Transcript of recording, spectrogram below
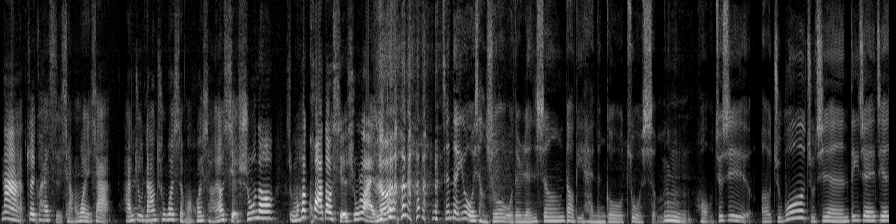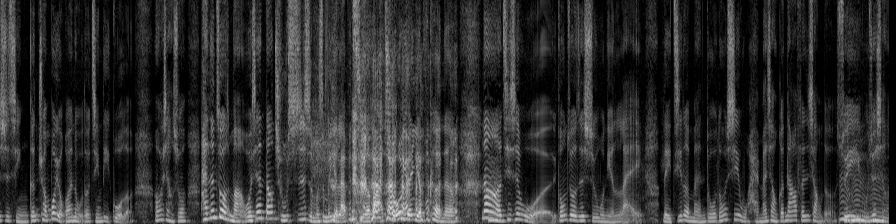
那最开始想问一下。韩主当初为什么会想要写书呢？怎么会跨到写书来呢？真的，因为我想说，我的人生到底还能够做什么？嗯，吼，就是呃，主播、主持人、DJ 这些事情跟传播有关的，我都经历过了。然后我想说，还能做什么？我现在当厨师，什么什么也来不及了吧？球员也不可能。那其实我工作这十五年来，累积了蛮多东西，我还蛮想跟大家分享的。所以我就想，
